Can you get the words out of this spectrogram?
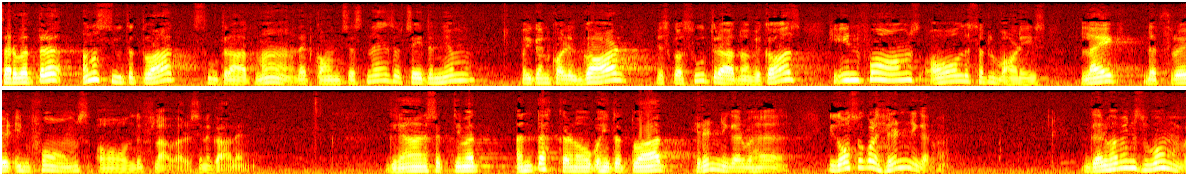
सर्वत्र अनुस्यूतत्वात् सूत्रात्मा दैट कॉन्शियसनेस और चैतन्यम we can call it God इसका सूत्रात्मा because he informs all the subtle bodies like the thread informs all the flowers in garden ज्ञान शक्तिमत अंतकरणोपहितत्वात् हिरण्यगर्भः इज़ आल्सो कॉल्ड हिरण्यगर्भः गर्भ मीन्स वोम्ब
